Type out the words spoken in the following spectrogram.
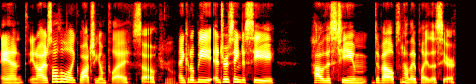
and you know, I just also like watching them play. So True. I think it'll be interesting to see how this team develops and how they play this year.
